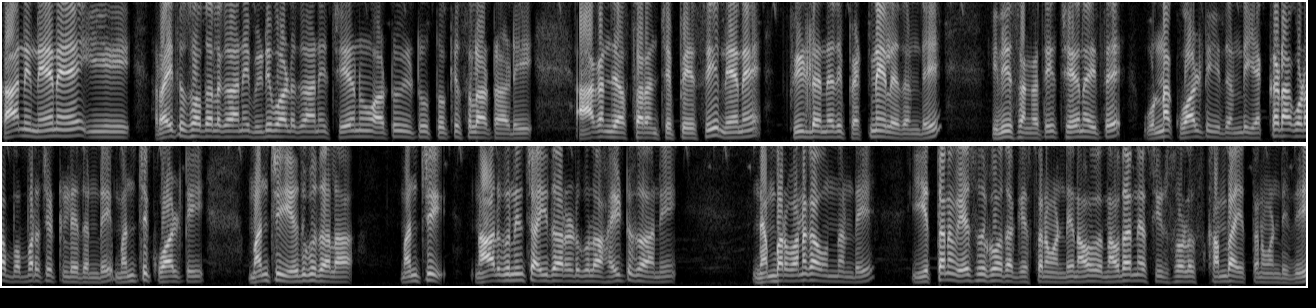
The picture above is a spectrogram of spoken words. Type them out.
కానీ నేనే ఈ రైతు సోదరులు కానీ విడివాళ్ళు కానీ చేను అటు ఇటు తొక్కిసలాటాడి ఆగం చేస్తారని చెప్పేసి నేనే ఫీల్డ్ అనేది పెట్టనేలేదండి. ఇది సంగతి. చేను అయితే ఉన్న క్వాలిటీ ఇదండి. ఎక్కడా కూడా బొబ్బర చెట్లు లేదండి. మంచి క్వాలిటీ మంచి ఎదుగుదల మంచి నాలుగు నుంచి ఐదు ఆరు అడుగుల హైట్ కానీ నెంబర్ వన్గా ఉందండి. ఈ ఇత్తనం వేసుకోదగ్గ ఇత్తనం అండి. నవ నవధాన్య సీడ్స్ వాళ్ళ స్కంద ఇత్తనం అండి ఇది.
